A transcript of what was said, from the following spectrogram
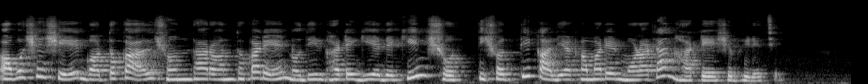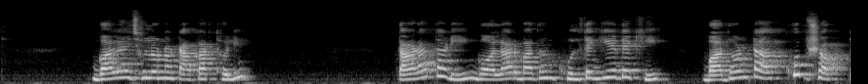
অবশেষে গতকাল সন্ধ্যার অন্ধকারে নদীর ঘাটে গিয়ে দেখি সত্যি সত্যি কালিয়া কামারের মরাটা ঘাটে এসে ভিড়েছে। গলায় ঝুলোনো টাকার থলি। তাড়াতাড়ি গলার বাঁধন খুলতে গিয়ে দেখি বাঁধনটা খুব শক্ত।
